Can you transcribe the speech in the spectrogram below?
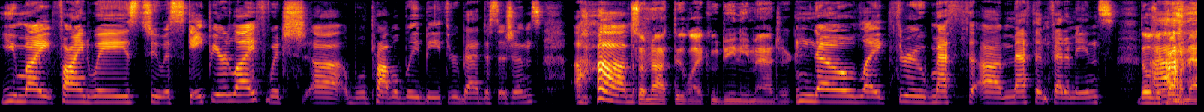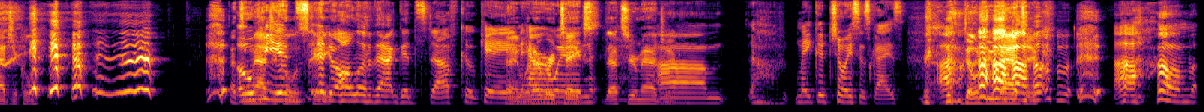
You might find ways to escape your life, which uh, will probably be through bad decisions. Um, So not through like Houdini magic. no, like through meth, uh, methamphetamines, Those are kind of magical. That's opiates, and all of that good stuff. Cocaine, Hey, whatever heroin. it takes, that's your magic. Um, oh, make good choices, guys. Don't do magic. um,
